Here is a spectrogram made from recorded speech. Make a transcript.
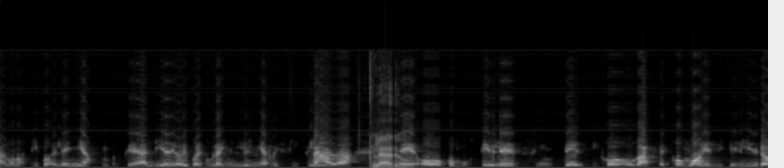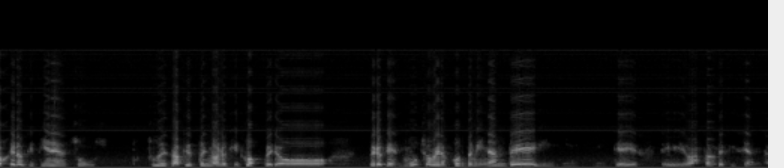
algunos tipos de leñas que al día de hoy, por ejemplo, hay leña reciclada, eh, o combustibles sintéticos o gases como el, hidrógeno que tienen sus, sus desafíos tecnológicos, pero pero que es mucho menos contaminante y, que es eh, bastante eficiente.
